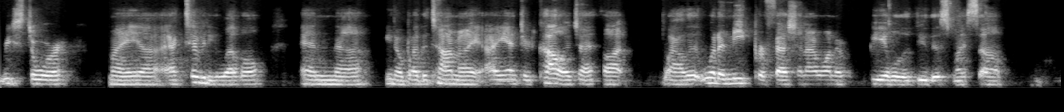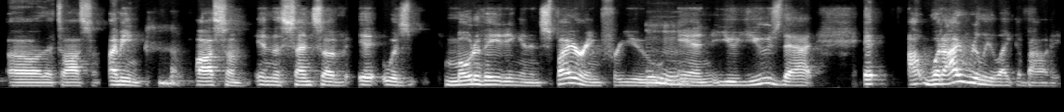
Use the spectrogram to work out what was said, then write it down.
restore my uh, activity level. And, uh, you know, by the time I, I entered college, I thought, wow, what a neat profession. I want to be able to do this myself. Oh, that's awesome. I mean, awesome in the sense of it was motivating and inspiring for you mm-hmm. and you use that it, uh, what i really like about it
